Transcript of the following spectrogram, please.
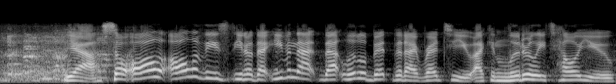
yeah. So all all of these, you know, that even that that little bit that I read to you, I can literally tell you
